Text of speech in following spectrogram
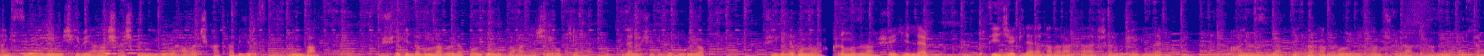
Sanki sinirliymiş gibi ya da şaşkın gibi bir hava çıkartabilirsiniz bundan. Şu şekilde bunu da böyle koyduğumuz zaman her şey okey. Çok güzel bir şekilde duruyor. Şu şekilde bunu kırmızıdan şu şekilde sileceklere kadar arkadaşlar bu şekilde aynısını tekrardan koyuyorsanız şöyle aslında büyütürsem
